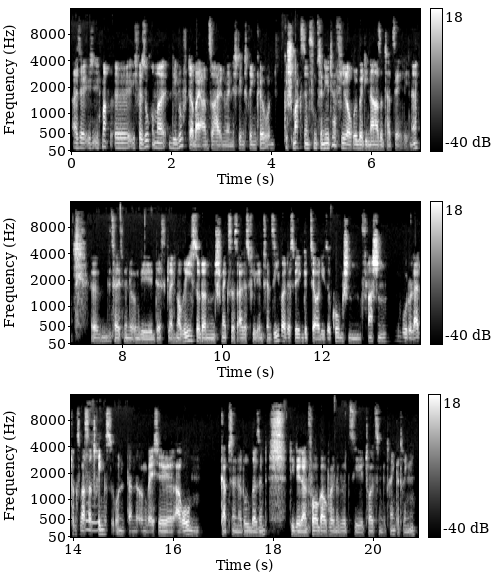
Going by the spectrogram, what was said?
also ich, ich mach, äh, ich versuche immer die Luft dabei anzuhalten, wenn ich den trinke. Und Geschmackssinn funktioniert ja viel auch über die Nase tatsächlich. Ne? Äh, das heißt, wenn du irgendwie das gleich noch riechst, so, dann schmeckst du das alles viel intensiver. Deswegen gibt's ja auch diese komischen Flaschen, wo du Leitungswasser Mhm. trinkst und dann irgendwelche Aromenkapseln da drüber sind, die dir dann vorgaukeln, du würdest die tollsten Getränke trinken.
